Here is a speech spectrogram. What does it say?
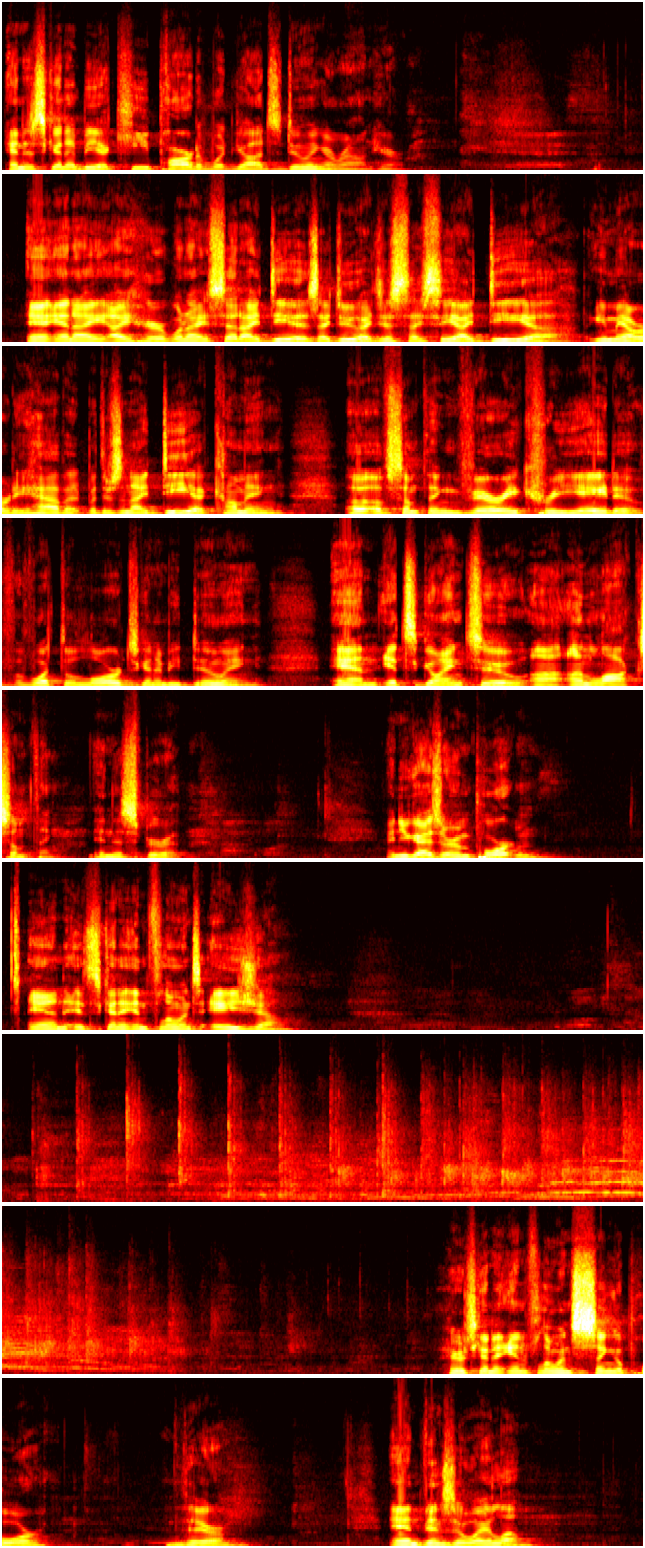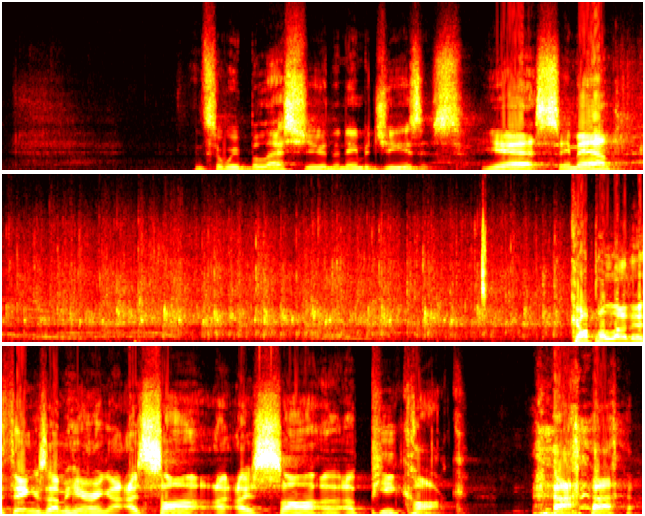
And it's going to be a key part of what God's doing around here. And, and I, I hear when I said ideas, I do, I just, I see idea. You may already have it, but there's an idea coming uh, of something very creative of what the Lord's going to be doing. And it's going to uh, unlock something in the spirit. And you guys are important and it's going to influence Asia. Here it's going to influence Singapore there and Venezuela. And so we bless you in the name of Jesus. Yes, amen. Couple other things I'm hearing. I saw, I saw a, peacock. and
